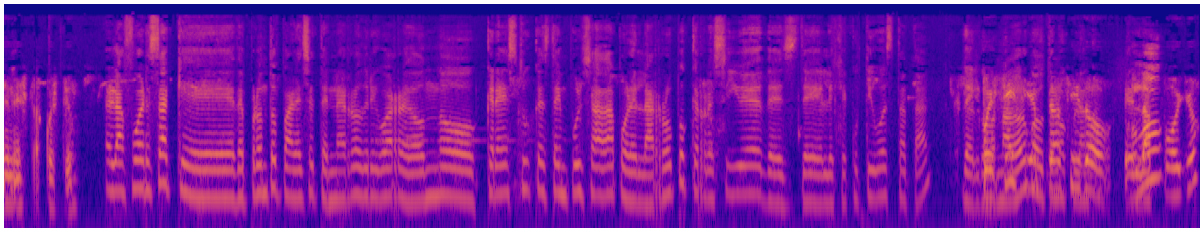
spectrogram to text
en esta cuestión. La fuerza que de pronto parece tener Rodrigo Arredondo, ¿crees tú que está impulsada por el arropo que recibe desde el Ejecutivo Estatal? Del pues gobernador sí, siempre ha sido el apoyo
